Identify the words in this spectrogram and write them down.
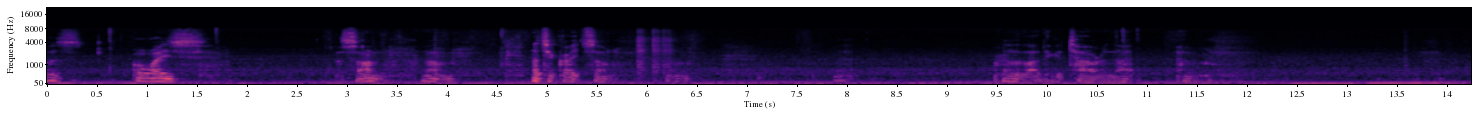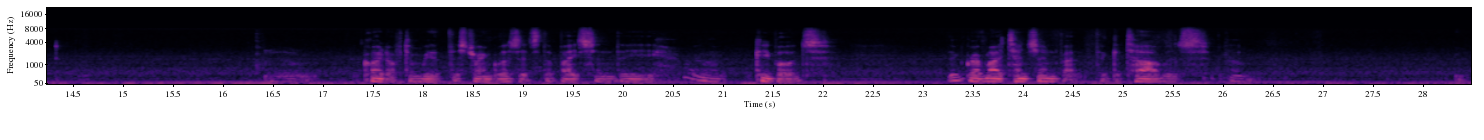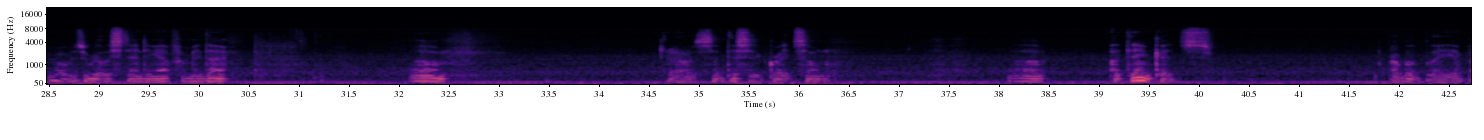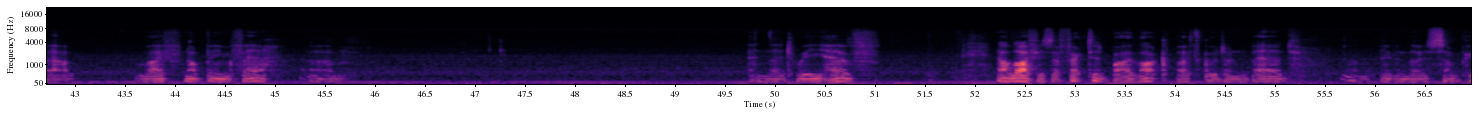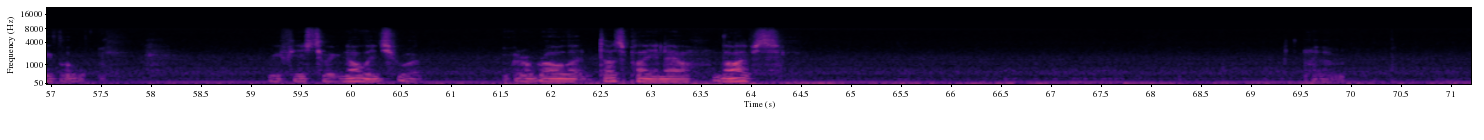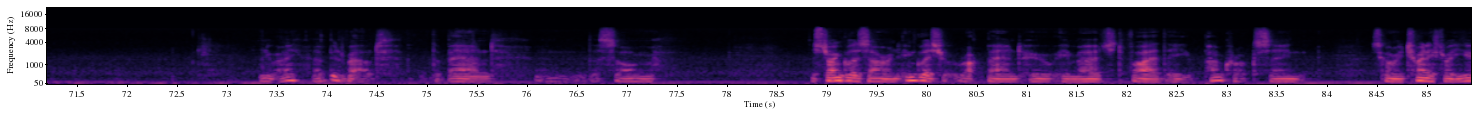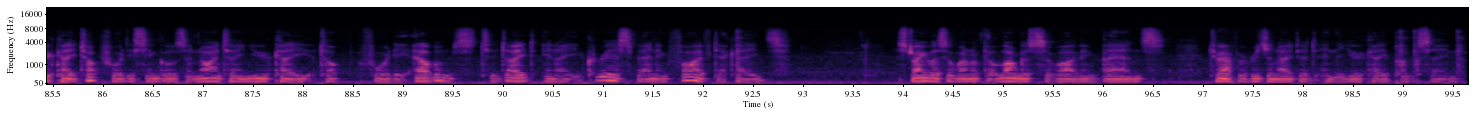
That was always the sun. Um, that's a great song. Um, uh, really like the guitar in that. Um, um, quite often with the Stranglers, it's the bass and the uh, keyboards that grabbed my attention, but the guitar was um, what was really standing out for me there. Um, I said this is a great song. Uh, I think it's probably about life not being fair. Um, and that we have our life is affected by luck, both good and bad, um, even though some people refuse to acknowledge what, what a role that does play in our lives. Um, anyway, a bit about the band and the song. The Stranglers are an English rock band who emerged via the punk rock scene, scoring 23 UK top 40 singles and 19 UK top 40 albums to date in a career spanning five decades. The Stranglers are one of the longest surviving bands to have originated in the UK punk scene.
